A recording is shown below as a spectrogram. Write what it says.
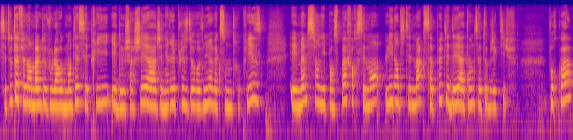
C'est tout à fait normal de vouloir augmenter ses prix et de chercher à générer plus de revenus avec son entreprise. Et même si on n'y pense pas forcément, l'identité de marque, ça peut t'aider à atteindre cet objectif. Pourquoi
